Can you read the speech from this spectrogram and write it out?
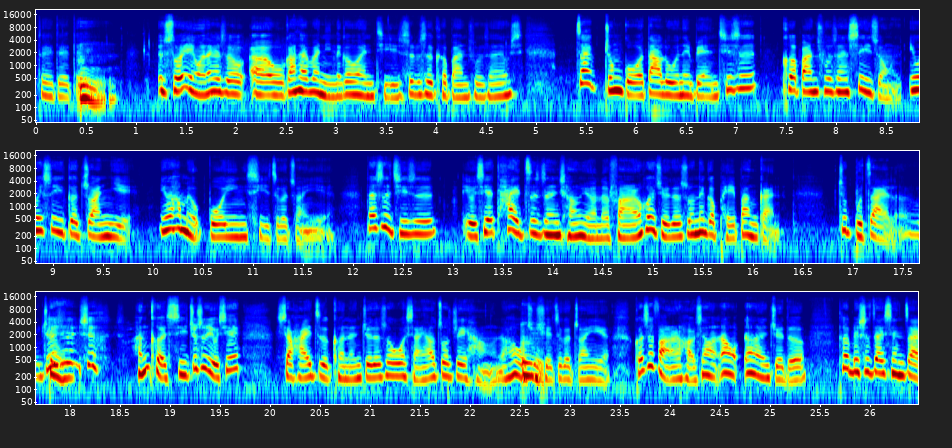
对对对，嗯，所以我那个时候，呃，我刚才问你那个问题，是不是科班出身？在中国大陆那边，其实科班出身是一种，因为是一个专业，因为他们有播音系这个专业，但是其实有些太字正腔圆了，反而会觉得说那个陪伴感。就不在了，我觉得是是很可惜。就是有些小孩子可能觉得说，我想要做这一行，然后我去学这个专业，可是反而好像让让人觉得，特别是在现在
